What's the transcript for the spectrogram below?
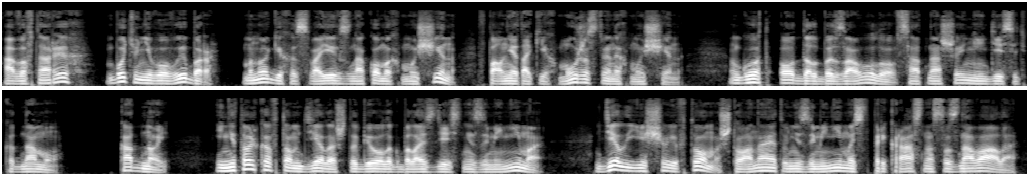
А во-вторых, будь у него выбор, многих из своих знакомых мужчин, вполне таких мужественных мужчин, год отдал бы Заулу в соотношении 10 к одному. К одной. И не только в том дело, что биолог была здесь незаменима, дело еще и в том, что она эту незаменимость прекрасно сознавала –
